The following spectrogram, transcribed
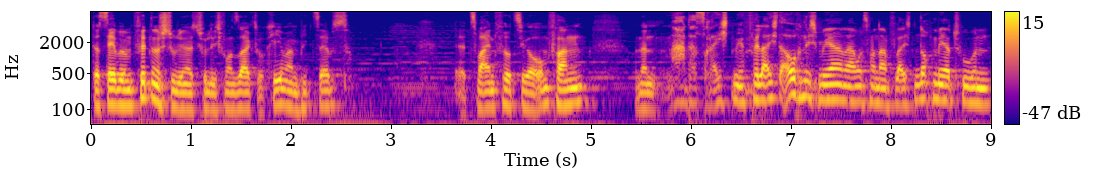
Dasselbe im Fitnessstudio natürlich, wo man sagt, okay, man bietet selbst 42er Umfang und dann, ah, das reicht mir vielleicht auch nicht mehr, da muss man dann vielleicht noch mehr tun.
